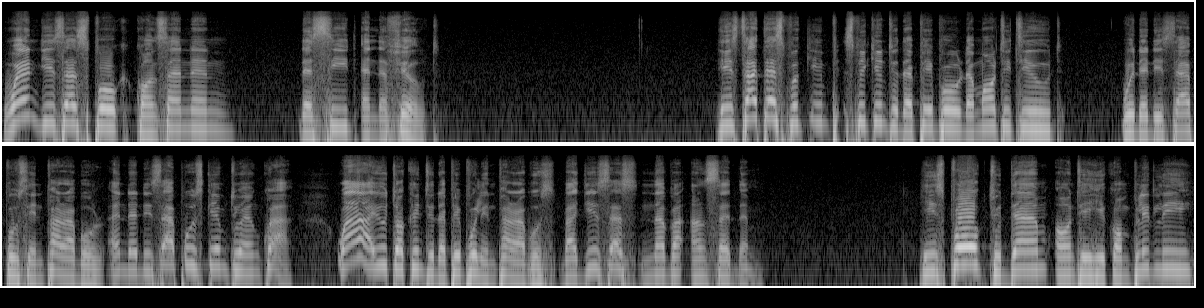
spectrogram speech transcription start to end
When Jesus spoke concerning the seed and the field, he started speaking, speaking to the people, the multitude, with the disciples in parable. And the disciples came to inquire, Why are you talking to the people in parables? But Jesus never answered them. He spoke to them until he completely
